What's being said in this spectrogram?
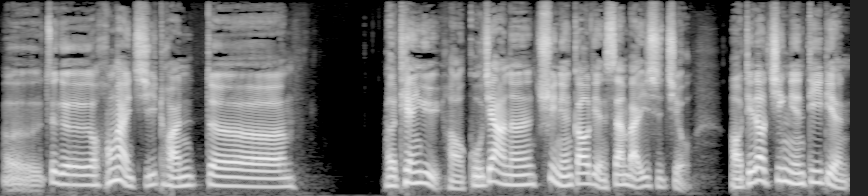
呃，这个鸿海集团的呃天域好，股价呢去年高点三百一十九，哦，跌到今年低点。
